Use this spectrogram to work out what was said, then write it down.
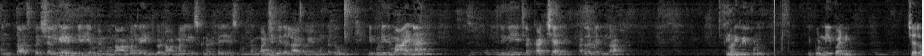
అంత స్పెషల్గా ఏం చేయం మేము. నార్మల్గా ఇంట్లో నార్మల్గా చేసుకున్నట్టే చేసుకుంటాం. బండి మీద లాగా ఏమి ఉండదు. ఇప్పుడు ఇది మా ఆయన దీన్ని ఇట్లా కట్ చేయాలి. అర్థమవుతుందా ఇది ఇప్పుడు? ఇప్పుడు నీ పని. చలో.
